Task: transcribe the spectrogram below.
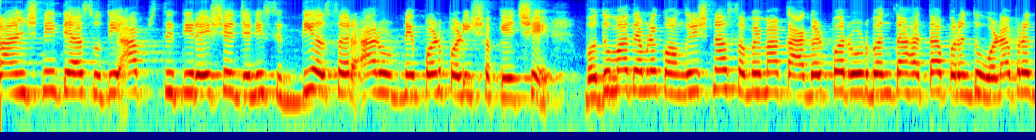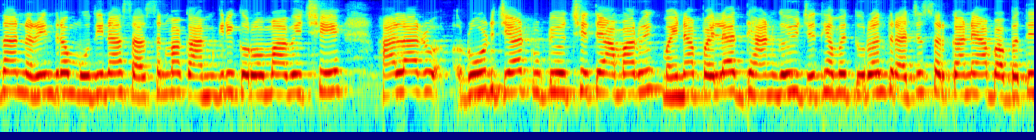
કાંચની ત્યાં સુધી આ સ્થિતિ રહેશે જેની સીધી અસર આ રોડને પણ પડી શકે છે. વધુમાં તેમણે કોંગ્રેસના સમયમાં કાગળ પર રોડ બનતા હતા, પરંતુ વડાપ્રધાન નરેન્દ્ર મોદીના શાસનમાં કામગીરી કરવામાં આવે છે. હાલ આ રોડ જ્યાં તૂટ્યો છે, ત્યાં અમારું એક મહિના પહેલા ધ્યાન ગયું, જેથી અમે તુરંત રાજ્ય સરકારને આ બાબતે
